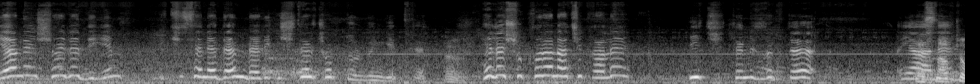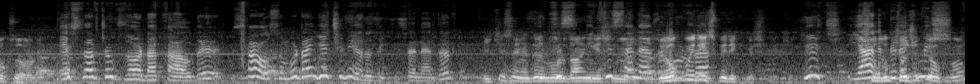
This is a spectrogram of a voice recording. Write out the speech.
yani şöyle diyeyim, iki seneden beri işler çok durgun gitti. Evet. Hele şu korona çıkalı hiç temizlikte yani Esnaf çok zordu. esnaf çok zorda kaldı. Sağ olsun buradan geçiniyoruz iki senedir. İki senedir İki- buradan iki senedir Yok muydu burada- hiç birikmiş peki? Hiç yani Çoluk birikmiş. çocuk yok mu?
